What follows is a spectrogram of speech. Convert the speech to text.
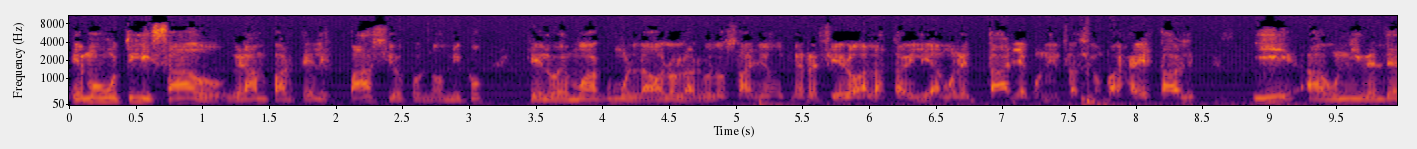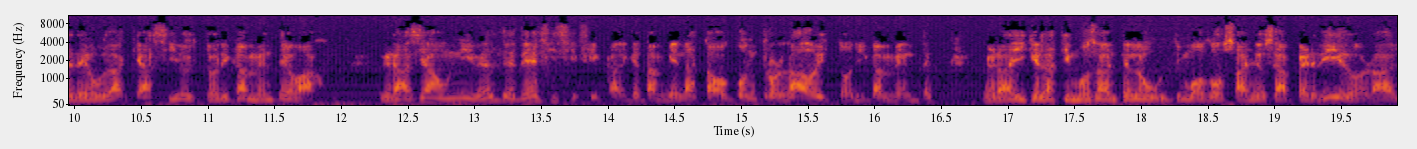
hemos utilizado gran parte del espacio económico que lo hemos acumulado a lo largo de los años, me refiero a la estabilidad monetaria con inflación baja y estable y a un nivel de deuda que ha sido históricamente bajo, gracias a un nivel de déficit fiscal que también ha estado controlado históricamente, ¿verdad? Y que lastimosamente en los últimos dos años se ha perdido, ¿verdad?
